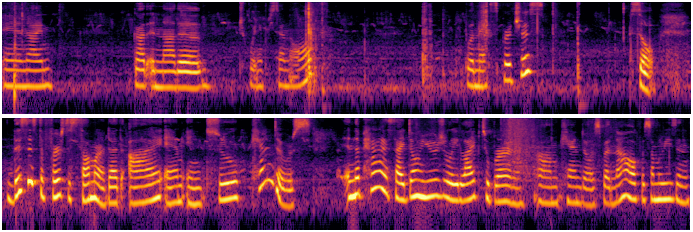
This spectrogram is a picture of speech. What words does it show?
And I'm got another 20% off for next purchase. So, this is the first summer that I am into candles. In the past, I don't usually like to burn um, candles, but now for some reason,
